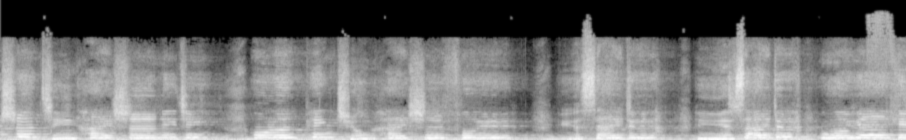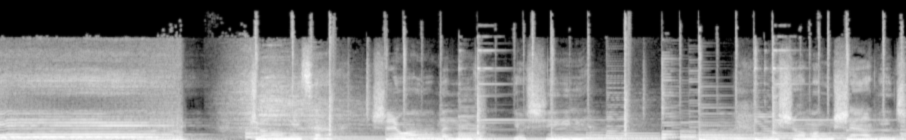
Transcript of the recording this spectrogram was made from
顺境还是逆境，无论贫穷还是富裕。Yes I do，Yes I do。我愿意。捉迷藏是我们的游戏。你说蒙上眼睛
